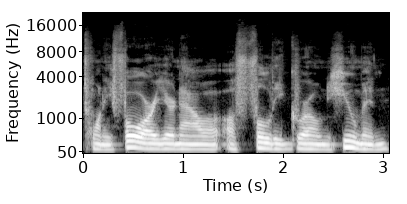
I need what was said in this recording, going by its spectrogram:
24, you're now a, a fully grown human.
